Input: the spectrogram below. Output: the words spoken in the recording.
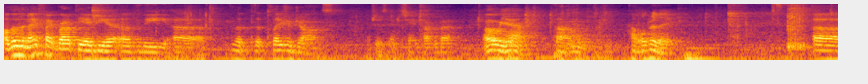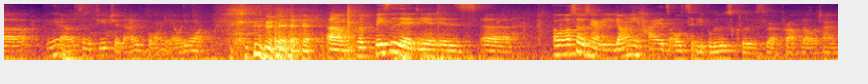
Although the knife fight brought up the idea of the uh, the, the pleasure johns, which is interesting to talk about. Oh yeah. Um, How old are they? Uh, you know, it's in the future. They're not even born yet. What do you want? um, but basically, the idea is. Uh, oh, also, I was going to Yanni hides Old City Blues clues throughout Prophet all the time.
